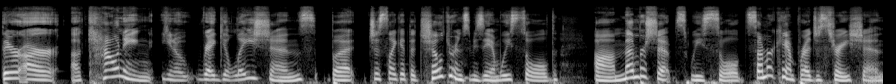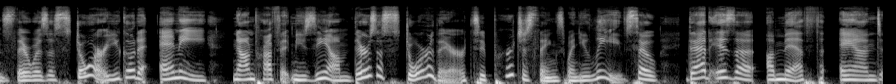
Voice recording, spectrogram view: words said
There are accounting, you know, regulations, but just like at the Children's Museum, we sold um, memberships, we sold summer camp registrations. There was a store. You go to any nonprofit museum, there's a store there to purchase things when you leave. So that is a, a myth. And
